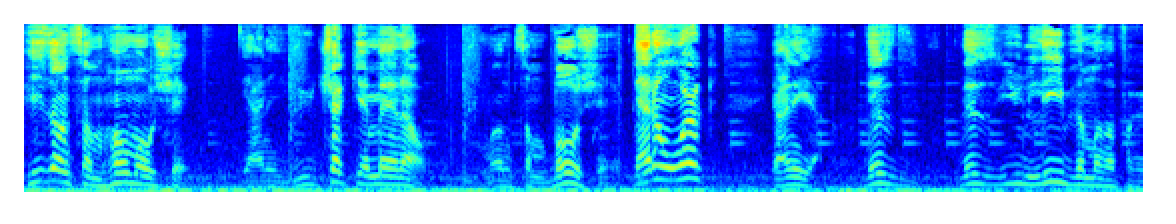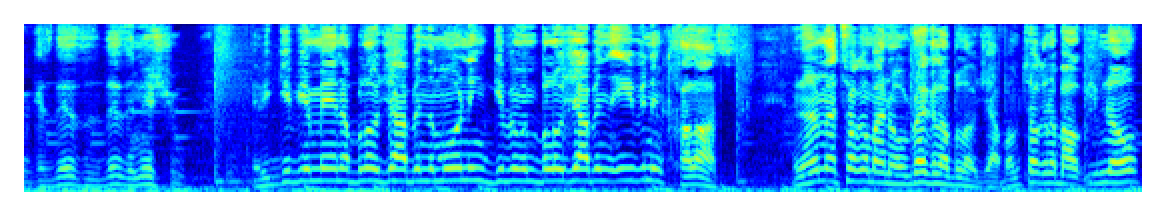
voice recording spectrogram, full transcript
he's on some homo shit. Yani, you check your man out on some bullshit. If that don't work, yani, there's, there's, you leave the motherfucker because there's, there's an issue. If you give your man a blowjob in the morning, give him a blowjob in the evening, khalas. And I'm not talking about no regular blowjob. I'm talking about, you know,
